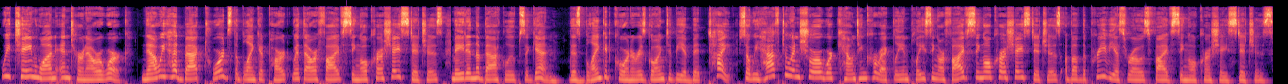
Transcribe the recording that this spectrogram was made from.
we chain one and turn our work. Now we head back towards the blanket part with our five single crochet stitches made in the back loops again. This blanket corner is going to be a bit tight, so we have to ensure we're counting correctly and placing our five single crochet stitches above the previous row's five single crochet stitches.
